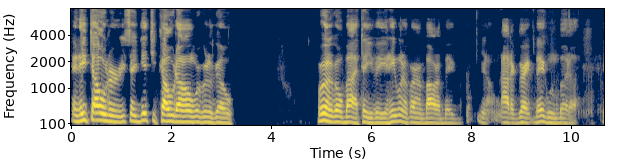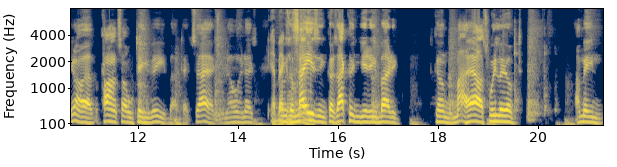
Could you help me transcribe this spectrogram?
and he told her, he said, "Get your coat on. We're gonna go. We're gonna go buy a TV." And he went up there and bought a big, you know, not a great big one, but a, you know, a console TV about that size, you know. And that's Yeah, it was amazing because I couldn't get anybody to come to my house. We lived. I mean,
